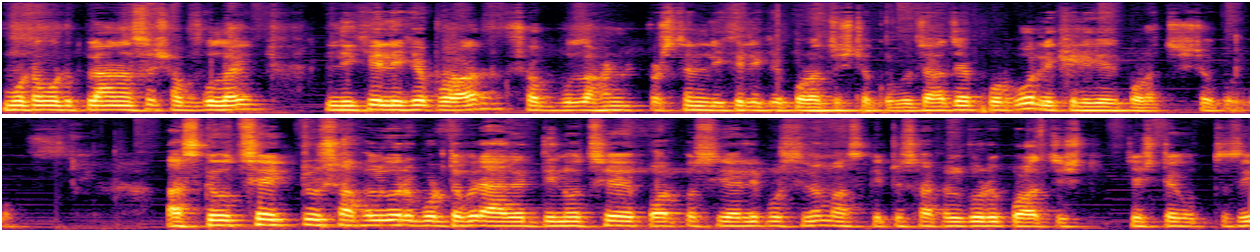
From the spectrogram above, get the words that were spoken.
মোটামুটি প্ল্যান আছে সবগুলাই লিখে লিখে পড়ার সবগুলো হান্ড্রেড পার্সেন্ট লিখে লিখে পড়ার চেষ্টা করব। যা যা পড়ব লিখে লিখে পড়ার চেষ্টা করব। আজকে হচ্ছে একটু সাফল করে পড়তে পারি আগের দিন হচ্ছে পরপর সিরিয়ালি পড়ছিলাম আজকে একটু সাফল করে পড়ার চেষ্টা করতেছি।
